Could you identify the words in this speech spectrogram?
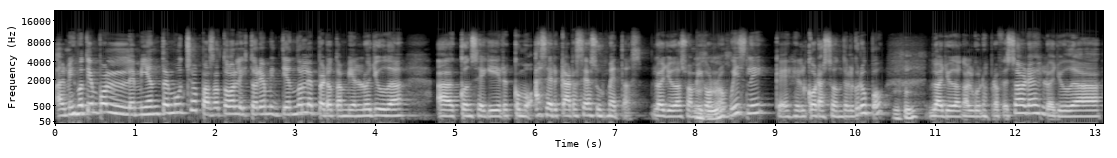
al mismo tiempo le miente mucho, pasa toda la historia mintiéndole, pero también lo ayuda a conseguir como acercarse a sus metas. Lo ayuda a su amigo Ron Weasley, que es el corazón del grupo. Lo ayudan algunos profesores, lo ayuda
